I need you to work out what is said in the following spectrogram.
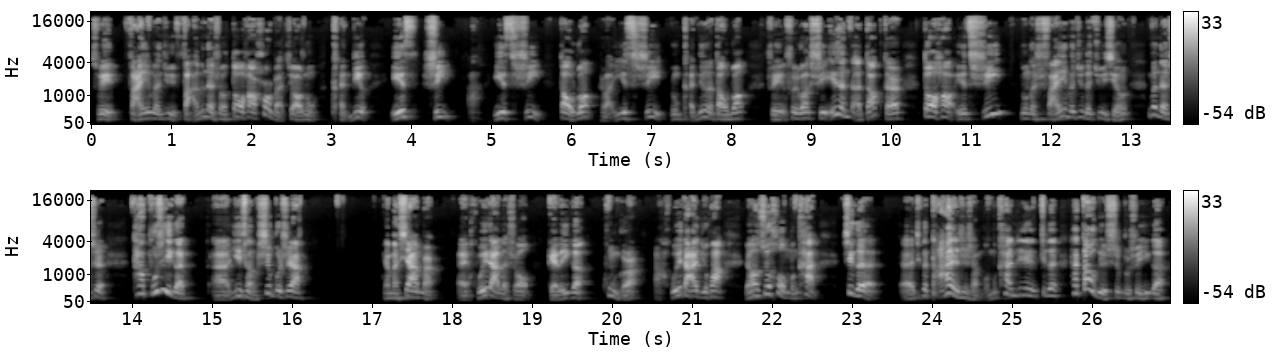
所以反义问句反问的时候，逗号后边就要用肯定，is she 啊，is she 倒装是吧？is she 用肯定的倒装，所以所以说 she isn't a doctor，逗号 is she 用的是反义问句的句型，问的是他不是一个呃医生，是不是啊？那么下面哎回答的时候给了一个空格啊，回答一句话，然后最后我们看这个。呃，这个答案是什么？我们看这这个，他到底是不是一个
